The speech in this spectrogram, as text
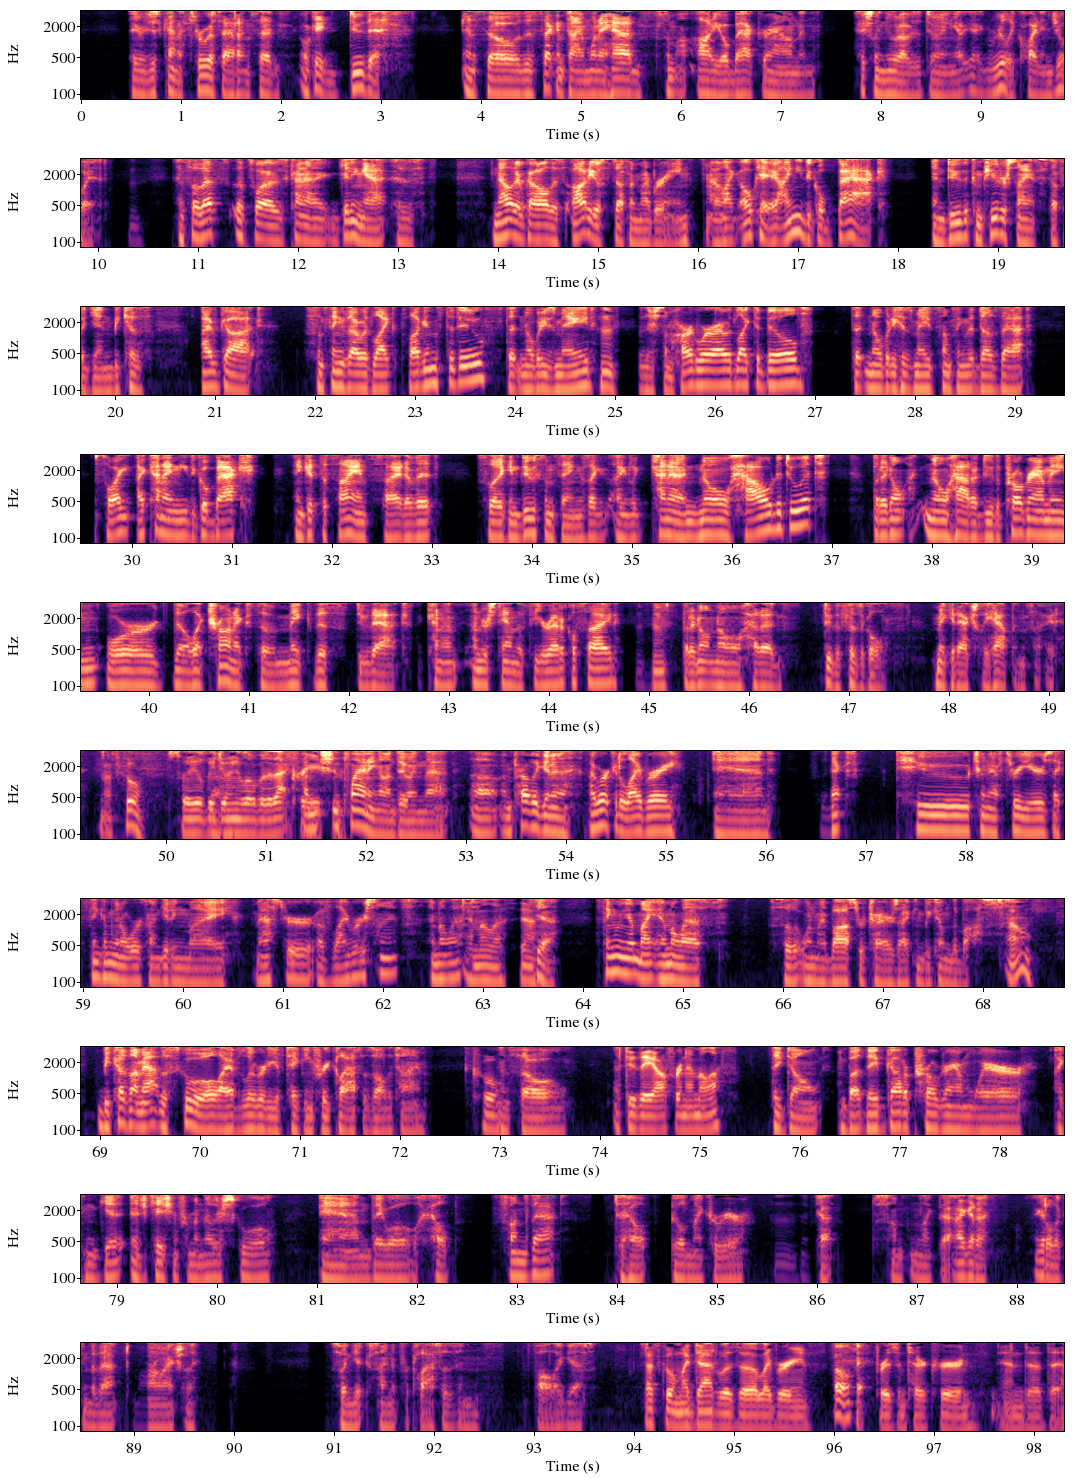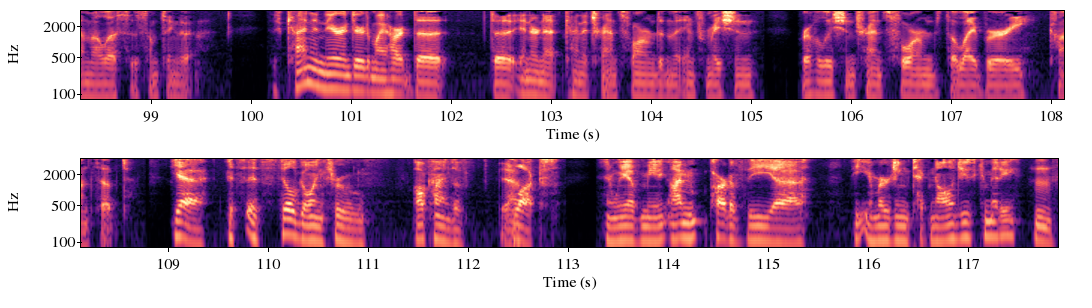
They just kind of threw us at it and said, "Okay, do this." And so the second time, when I had some audio background and actually knew what I was doing, I, I really quite enjoy it. Hmm. And so that's that's what I was kind of getting at is now that I've got all this audio stuff in my brain, I'm like, okay, I need to go back and do the computer science stuff again because I've got some things I would like plugins to do that nobody's made. Hmm. There's some hardware I would like to build that nobody has made something that does that. So I, I kind of need to go back and get the science side of it so that I can do some things. I, I kind of know how to do it, but I don't know how to do the programming or the electronics to make this do that. I kind of understand the theoretical side, mm-hmm. but I don't know how to do the physical, make it actually happen side. That's cool. So you'll be doing a little bit of that creation. I'm planning on doing that. Uh, I'm probably gonna. I work at a library, and for the next two, two and a half, three years, I think I'm gonna work on getting my Master of Library Science (MLS). MLS, yeah. yeah, I think I'm gonna get my MLS so that when my boss retires, I can become the boss. Oh, Because I'm at the school, I have the liberty of taking free classes all the time, cool. and so Do they offer an MLS? They don't, but they've got a program where I can get education from another school and they will help fund that to help build my career. They've got something like that. I gotta I gotta look into that tomorrow actually. So I can get signed up for classes in fall, I guess. That's cool. My dad was a librarian Oh, okay. for his entire career, and, and uh, the MLS is something that is kind of near and dear to my heart. The the internet kind of transformed, and the information revolution transformed the library concept. Yeah, it's it's still going through all kinds of Yeah. flux, and we have meeting. I'm part of the uh, the emerging technologies committee, and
